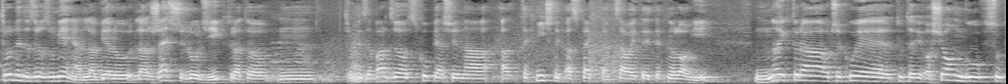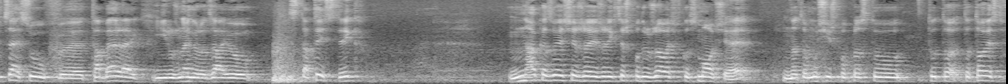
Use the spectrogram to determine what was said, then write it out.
trudny do zrozumienia dla wielu, dla rzeszy ludzi, która to mm, trochę za bardzo skupia się na technicznych aspektach całej tej technologii, no i która oczekuje tutaj osiągów, sukcesów, e, tabelek i różnego rodzaju statystyk. No okazuje się, że jeżeli chcesz podróżować w kosmosie, no to musisz po prostu, to, to, to, jest,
